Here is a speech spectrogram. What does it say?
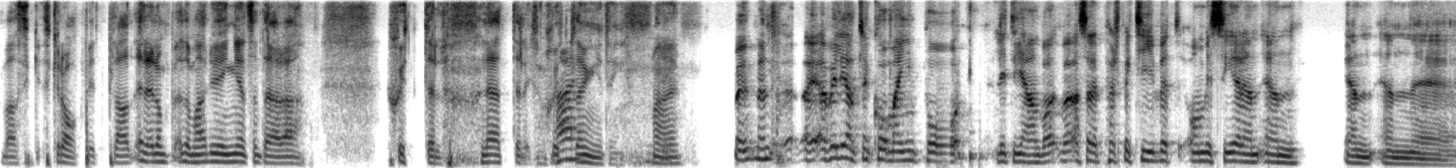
Bara skrapigt pladd... Eller de, de hade ju inget sånt där uh, skyttelläte liksom. Skyttlade ju ingenting. Nej. Men, men, eh, jag vill egentligen komma in på lite grann, alltså perspektivet om vi ser en, en, en, en eh,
